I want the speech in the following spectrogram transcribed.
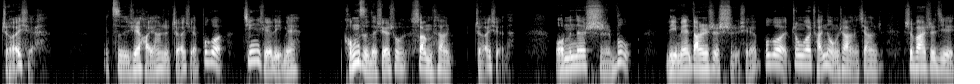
哲学，子学好像是哲学。不过经学里面，孔子的学术算不算哲学呢？我们的史部。里面当然是史学，不过中国传统上，像十八世纪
